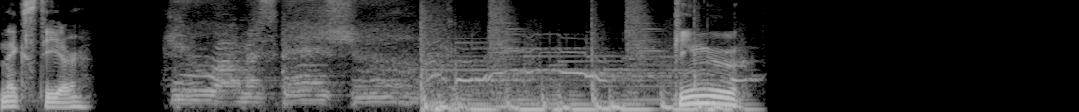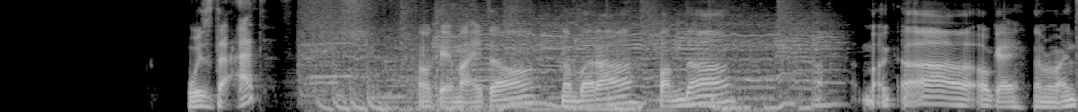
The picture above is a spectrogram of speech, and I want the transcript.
next year. Kingu. With that? Okay, Maito Nobara, Panda. Ah, okay, never mind.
